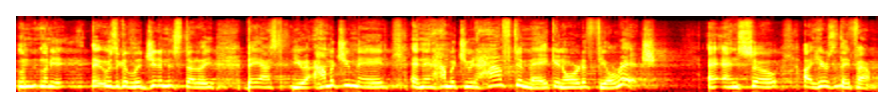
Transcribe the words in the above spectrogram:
let me, let me, it was like a legitimate study. They asked you how much you made and then how much you would have to make in order to feel rich. And, and so uh, here's what they found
